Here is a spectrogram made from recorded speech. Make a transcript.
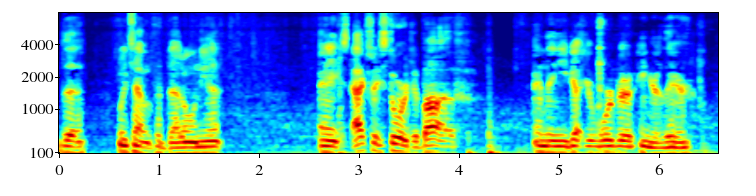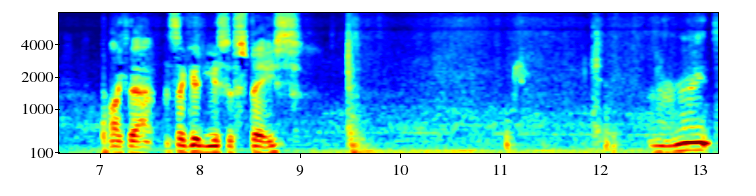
The we just haven't put that on yet. And it's actually storage above. And then you got your wardrobe hanger there. Like that. It's a good use of space. Alright.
